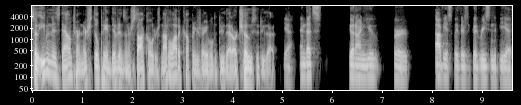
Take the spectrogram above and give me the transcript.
So even in this downturn, they're still paying dividends on their stockholders. Not a lot of companies are able to do that or chose to do that. Yeah, and that's good on you for. Obviously, there's a good reason to be a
